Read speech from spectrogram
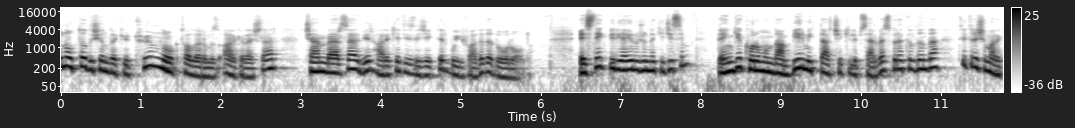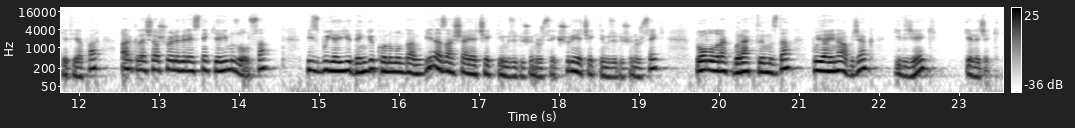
Bu nokta dışındaki tüm noktalarımız arkadaşlar çembersel bir hareket izleyecektir. Bu ifade de doğru oldu. Esnek bir yayın ucundaki cisim denge konumundan bir miktar çekilip serbest bırakıldığında titreşim hareketi yapar. Arkadaşlar şöyle bir esnek yayımız olsa biz bu yayı denge konumundan biraz aşağıya çektiğimizi düşünürsek, şuraya çektiğimizi düşünürsek doğal olarak bıraktığımızda bu yayı ne yapacak? Gidecek, gelecek.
